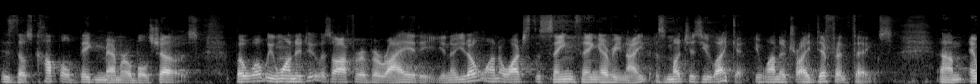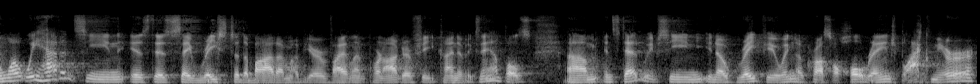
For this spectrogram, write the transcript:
is those couple big memorable shows. But what we want to do is offer a variety. You know, you don't want to watch the same thing every night as much as you like it. You want to try different things. Um, and what we haven't seen is this, say, race to the bottom of your violent pornography kind of examples. Um, instead, we've seen, you know, great viewing across a whole range. Black Mirror,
